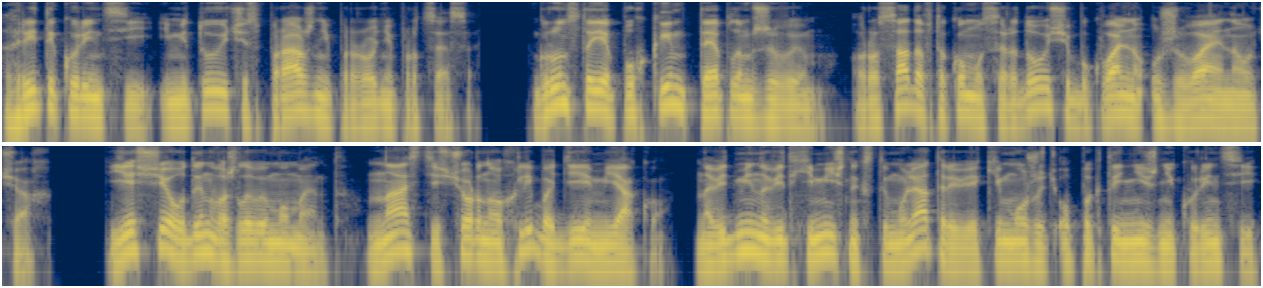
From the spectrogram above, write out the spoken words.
гріти корінці, імітуючи справжні природні процеси. Ґрунт стає пухким, теплим, живим. Розсада в такому середовищі буквально оживає на очах. Є ще один важливий момент: Насті з чорного хліба діє м'яко. На відміну від хімічних стимуляторів, які можуть опекти ніжні корінці,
